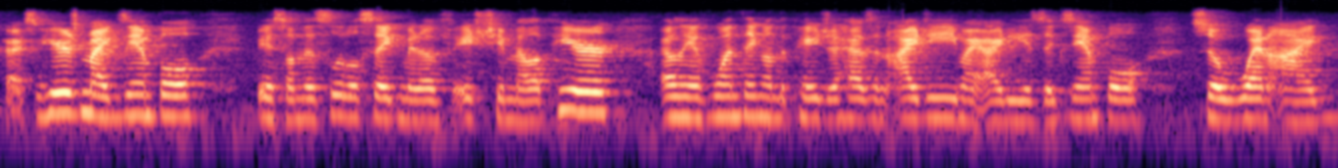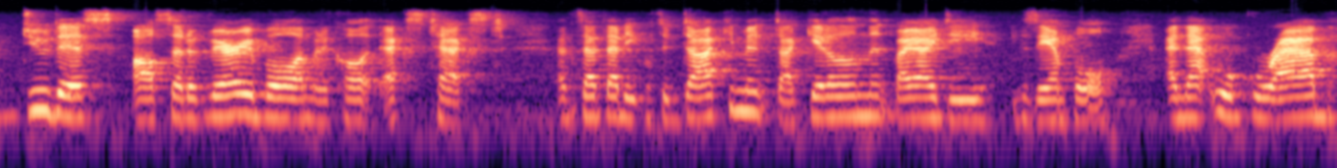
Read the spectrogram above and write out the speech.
Okay, so here's my example based on this little segment of HTML up here. I only have one thing on the page that has an ID. My ID is example. So when I do this, I'll set a variable. I'm going to call it xtext and set that equal to document.getElement by ID example. And that will grab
